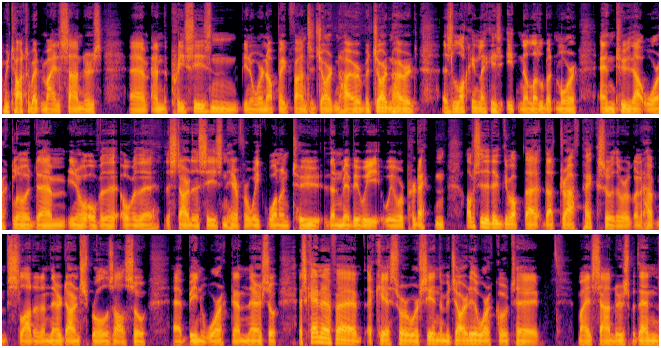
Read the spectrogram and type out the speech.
we talked about Miles Sanders um, and the preseason. You know, we're not big fans of Jordan Howard, but Jordan Howard is looking like he's eating a little bit more into that workload. Um, you know, over the over the, the start of the season here for week one and two than maybe we we were predicting. Obviously, they did give up that that draft pick, so they were going to have him slotted in there. Darren Sproles also uh, being worked in there, so it's kind of a, a case where we're seeing the majority of the work go to Miles Sanders, but then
